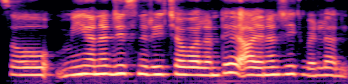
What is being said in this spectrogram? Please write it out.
so మీ ఎనర్జీస్ని రీచ్ అవ్వాలంటే ఆ ఎనర్జీకి వెళ్ళాలి.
